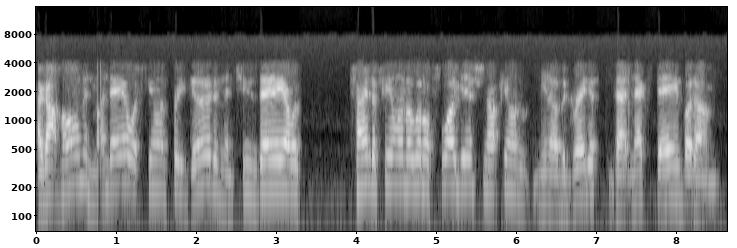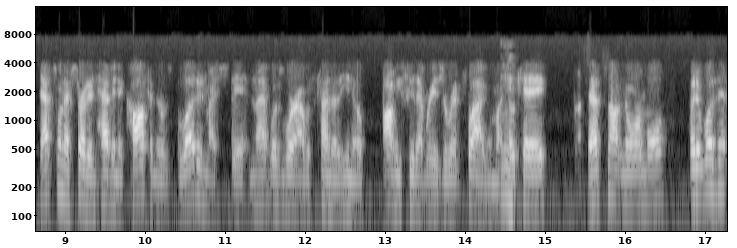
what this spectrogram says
I got home and Monday I was feeling pretty good, and then Tuesday I was kind of feeling a little sluggish, not feeling, you know, the greatest that next day. But um, that's when I started having a cough and there was blood in my spit, and that was where I was kind of, you know, obviously that raised a red flag. I'm like, Mm. okay, that's not normal, but it wasn't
